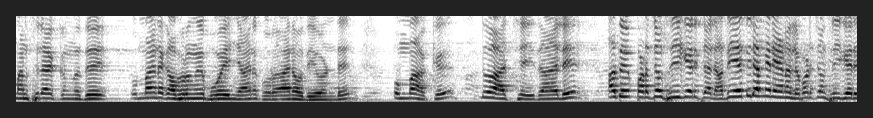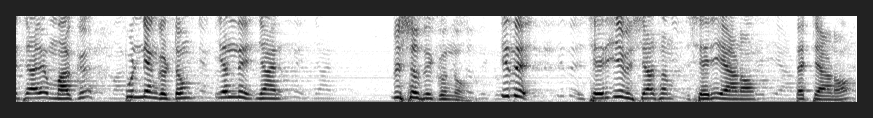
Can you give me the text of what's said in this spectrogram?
മനസ്സിലാക്കുന്നത് ഉമ്മാന്റെ കബറുമ പോയി ഞാൻ ഖുർആൻ ഓതിയോണ്ട് ഉമ്മാക്ക് ദുആ ചെയ്താൽ അത് പടച്ചോൻ സ്വീകരിച്ചാൽ അത് ഏതിലങ്ങനെയാണല്ലോ പടച്ചോൻ സ്വീകരിച്ചാൽ ഉമ്മാക്ക് പുണ്യം കിട്ടും എന്ന് ഞാൻ വിശ്വസിക്കുന്നു. ഇത് ശരി ഈ വിശ്വാസം ശരിയാണോ? തെറ്റാണോ?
